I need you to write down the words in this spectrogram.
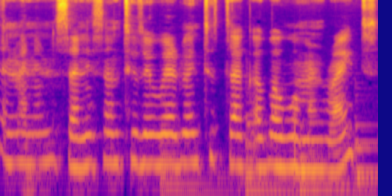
And my name is Alison. Today we are going to talk about women rights.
